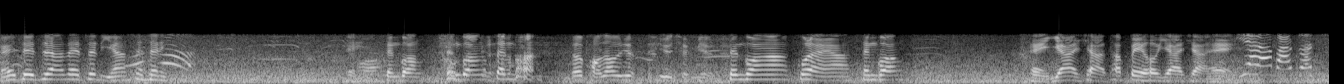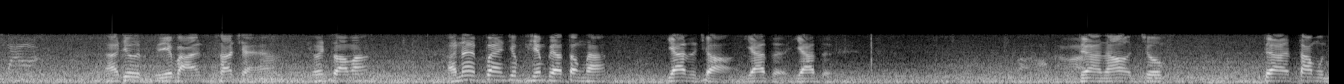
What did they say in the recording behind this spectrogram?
哎，这只啊，在这里啊，在这里。哎，灯光，灯光，灯光。要跑到越越前面。灯光啊，过来啊，灯光。哎，压一下，它背后压一下，哎。压，然后把它抓起来啊。然后就直接把它抓起来啊，你会抓吗？啊，那不然就先不要动它，压着就好，压着，压着。对啊，然后就，对啊，大拇指，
